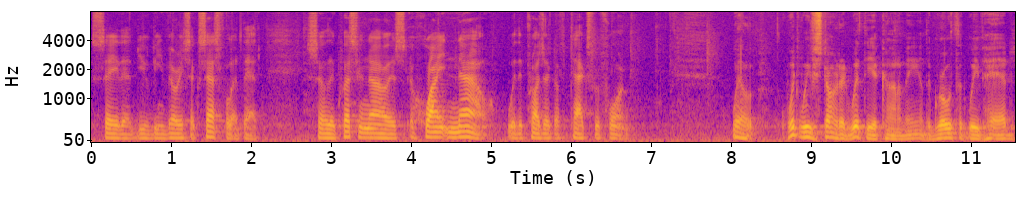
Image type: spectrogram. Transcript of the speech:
say that you've been very successful at that. So the question now is, why now with the project of tax reform? Well, what we've started with the economy and the growth that we've had,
